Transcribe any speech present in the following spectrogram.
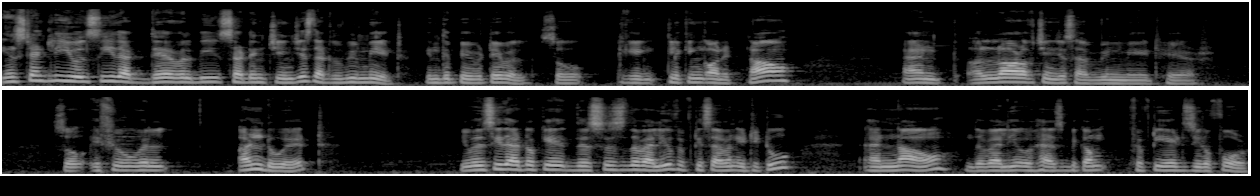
instantly you will see that there will be certain changes that will be made in the pivot table. So clicking, clicking on it now and a lot of changes have been made here. So if you will undo it you will see that okay this is the value 5782 and now the value has become 5804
